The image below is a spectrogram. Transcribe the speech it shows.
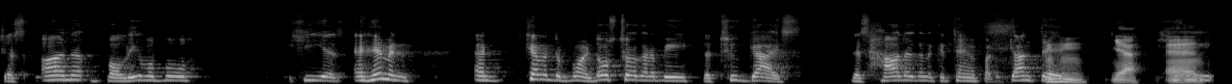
just unbelievable. He is, and him and and Kevin De Bruyne, those two are going to be the two guys. That's how they're going to contain it. But Kante, mm-hmm. yeah, and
